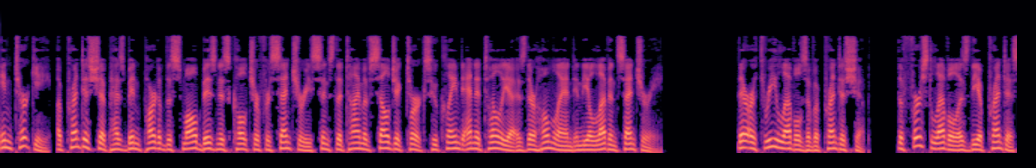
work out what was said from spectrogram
In Turkey, apprenticeship has been part of the small business culture for centuries since the time of Seljuk Turks who claimed Anatolia as their homeland in the 11th century. There are three levels of apprenticeship. The first level is the apprentice,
